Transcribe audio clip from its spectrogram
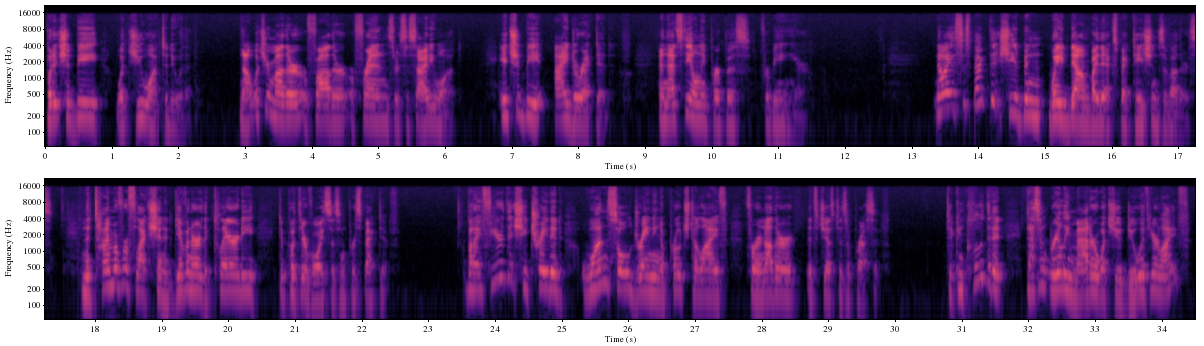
but it should be what you want to do with it. Not what your mother or father or friends or society want. It should be I directed. And that's the only purpose for being here. Now, I suspect that she had been weighed down by the expectations of others. And the time of reflection had given her the clarity to put their voices in perspective. But I fear that she traded one soul draining approach to life for another that's just as oppressive. To conclude that it doesn't really matter what you do with your life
